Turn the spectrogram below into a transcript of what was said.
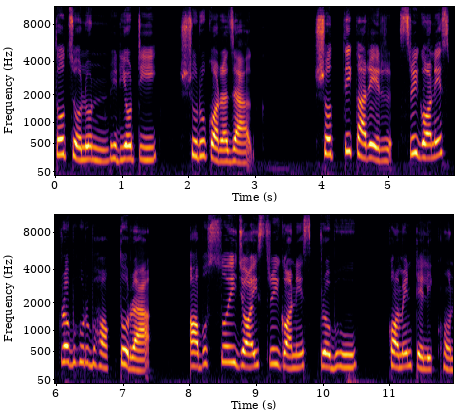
তো চলুন ভিডিওটি শুরু করা যাক। সত্যিকারের শ্রী গণেশ প্রভুর ভক্তরা অবশ্যই জয় শ্রী গণেশ প্রভু কমেন্টে লিখুন।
